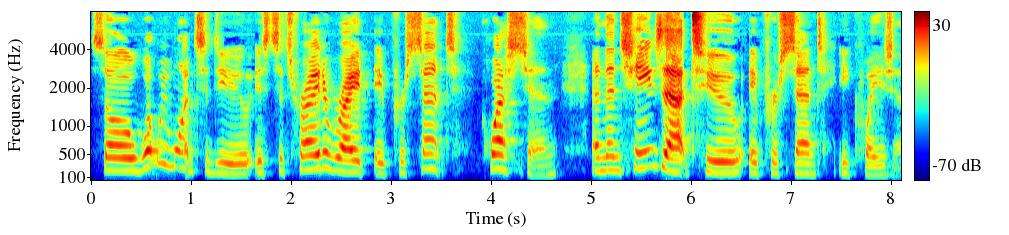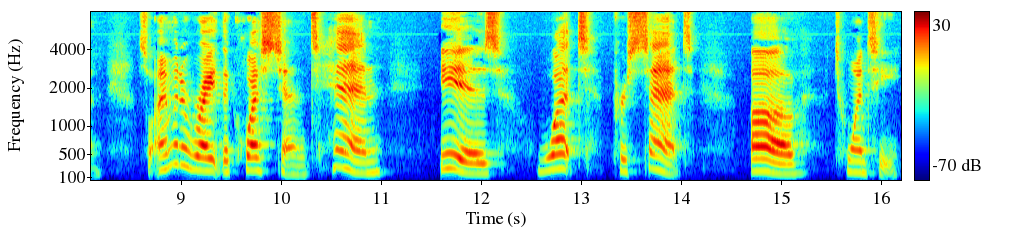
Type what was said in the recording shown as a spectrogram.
So what we want to do is to try to write a percent question and then change that to a percent equation. So I'm going to write the question 10 is what percent of 20?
